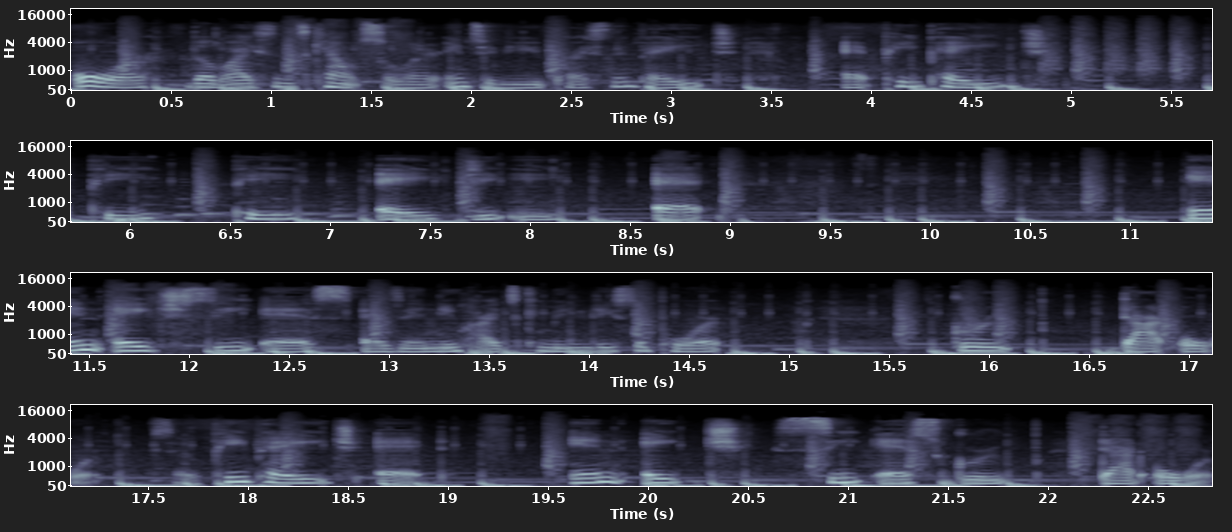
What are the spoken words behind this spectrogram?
Or the licensed counselor interview Preston Page at ppage, P P A G E, at NHCS, as in New Heights Community Support, group.org. So ppage at nhcsgroup.org.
